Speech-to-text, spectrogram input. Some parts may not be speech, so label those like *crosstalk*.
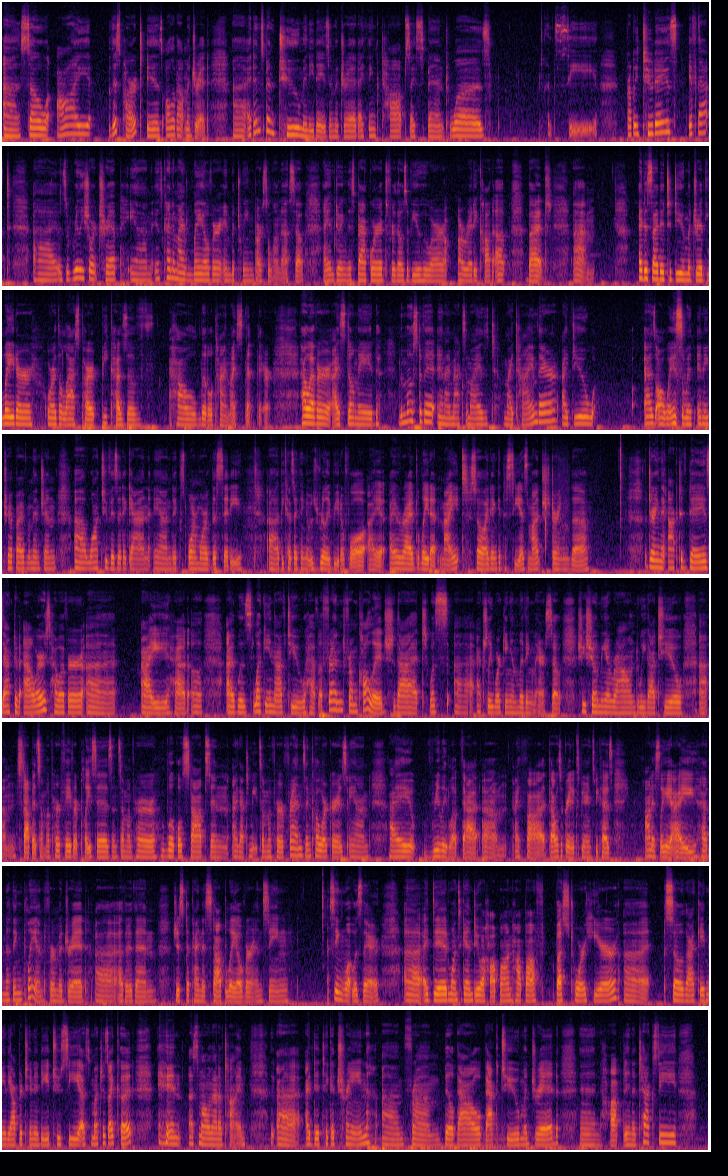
Uh, so, I this part is all about Madrid. Uh, I didn't spend too many days in Madrid. I think tops I spent was let's see, probably two days, if that. Uh, it was a really short trip, and it's kind of my layover in between Barcelona. So I am doing this backwards for those of you who are already caught up. But um, I decided to do Madrid later or the last part because of how little time I spent there. However, I still made the most of it and I maximized my time there. I do as always *laughs* with any trip I've mentioned, uh, want to visit again and explore more of the city uh, because I think it was really beautiful. I, I arrived late at night, so I didn't get to see as much during the during the active days, active hours. However, uh, I had a, I was lucky enough to have a friend from college that was uh, actually working and living there. So she showed me around. We got to um, stop at some of her favorite places and some of her local stops, and I got to meet some of her friends and coworkers, and I really loved that. Um, I thought that was a great experience because honestly, I had nothing planned for Madrid uh, other than just to kind of stop layover and seeing seeing what was there. Uh, I did once again do a hop on, hop off bus tour here. Uh, so that gave me the opportunity to see as much as I could in a small amount of time. Uh, I did take a train um, from Bilbao back to Madrid and hopped in a taxi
